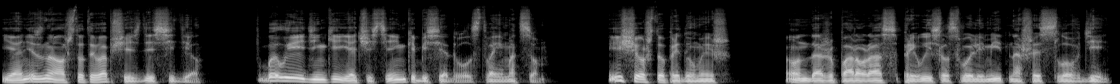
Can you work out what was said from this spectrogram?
«Я не знал, что ты вообще здесь сидел. В былые деньки я частенько беседовал с твоим отцом. Еще что придумаешь?» Он даже пару раз превысил свой лимит на шесть слов в день.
